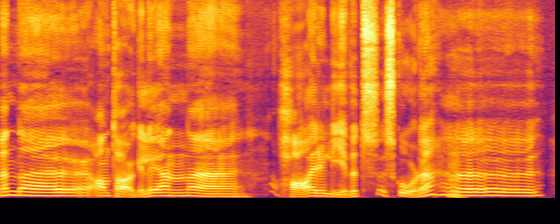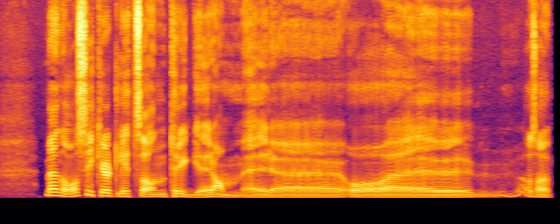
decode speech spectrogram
men antagelig en hard livets skole. Mm. Men òg sikkert litt sånn trygge rammer og Altså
